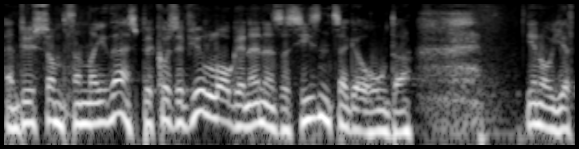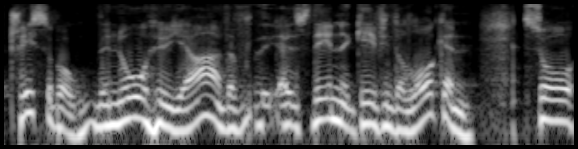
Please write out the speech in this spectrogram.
and do something like this. Because if you're logging in as a season ticket holder, you know, you're traceable. They know who you are. It's them that gave you the login. So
